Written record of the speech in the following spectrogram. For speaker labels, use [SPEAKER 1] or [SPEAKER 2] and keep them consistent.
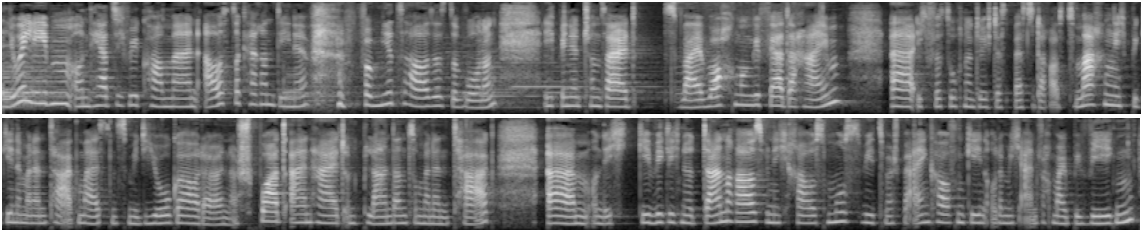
[SPEAKER 1] Hallo ihr Lieben und herzlich willkommen aus der Quarantäne von mir zu Hause aus der Wohnung. Ich bin jetzt schon seit zwei Wochen ungefähr daheim. Äh, ich versuche natürlich das Beste daraus zu machen. Ich beginne meinen Tag meistens mit Yoga oder einer Sporteinheit und plane dann so meinen Tag. Ähm, und ich gehe wirklich nur dann raus, wenn ich raus muss, wie zum Beispiel einkaufen gehen oder mich einfach mal bewegen,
